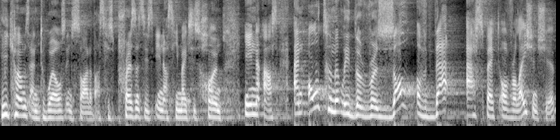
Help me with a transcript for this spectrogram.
He comes and dwells inside of us. His presence is in us. He makes his home in us. And ultimately, the result of that aspect of relationship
